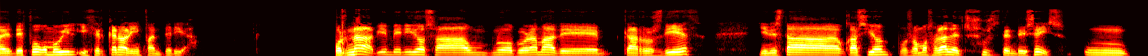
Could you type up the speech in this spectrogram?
eh, de fuego móvil y cercano a la infantería. Pues nada, bienvenidos a un nuevo programa de Carros 10. Y en esta ocasión, pues vamos a hablar del Su-76, un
